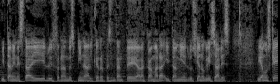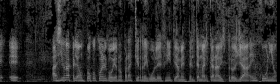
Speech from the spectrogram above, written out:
Y también está ahí Luis Fernando Espinal, que es representante a la Cámara, y también Luciano Gris digamos que eh, ha sido una pelea un poco con el gobierno para que regule definitivamente el tema del cannabis, pero ya en junio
